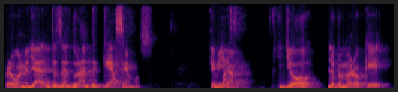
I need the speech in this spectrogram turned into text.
Pero bueno, ya, entonces durante, ¿qué hacemos? ¿Qué Mira, pasa? yo lo primero que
